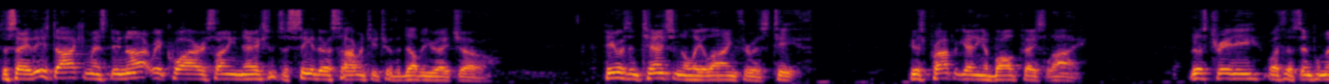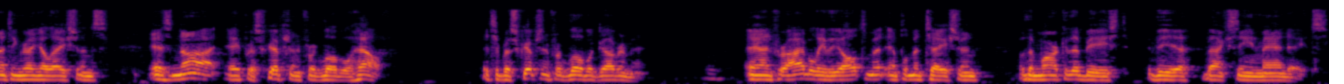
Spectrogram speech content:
to say these documents do not require signing nations to cede their sovereignty to the WHO. He was intentionally lying through his teeth. He was propagating a bald-faced lie. This treaty, with its implementing regulations, is not a prescription for global health. It's a prescription for global government and for, I believe, the ultimate implementation of the mark of the beast via vaccine mandates.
